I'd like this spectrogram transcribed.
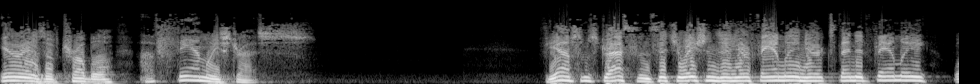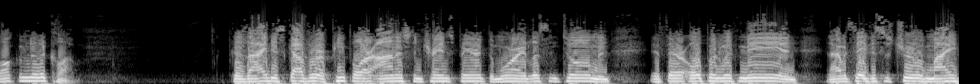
areas of trouble. Uh, family stress. If you have some stress and situations in your family and your extended family, welcome to the club. Because I discover if people are honest and transparent, the more I listen to them and if they're open with me and, and I would say this is true of my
